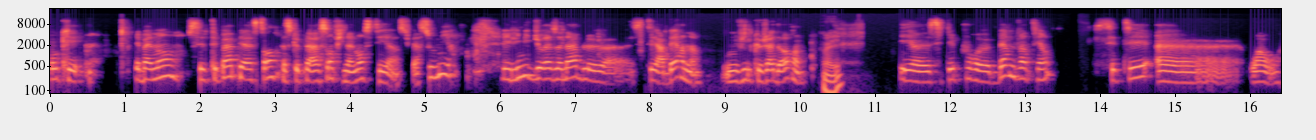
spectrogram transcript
Ok. Eh ben non, c'était pas PA100 parce que PA100 finalement c'était un super souvenir. Les limites du raisonnable, euh, c'était à Berne, une ville que j'adore. Oui. Et euh, c'était pour euh, Berne 21. C'était waouh.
